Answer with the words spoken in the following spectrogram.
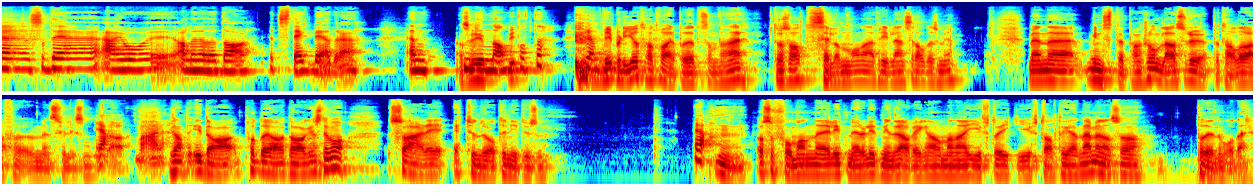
Eh, så det er jo allerede da et steg bedre enn altså, min antatte. Vi, vi blir jo tatt vare på dette samfunnet her, tross alt, selv om man er frilanser aldri så mye. Men uh, minstepensjon, la oss røpe tallet, da, for, mens vi liksom Ja, hva er det? I dag, på dagens nivå så er det 189 000. Ja. Mm. Og så får man eh, litt mer og litt mindre avhengig av om man er gift og ikke gift og alt det greiene der, men altså på det nivået der.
